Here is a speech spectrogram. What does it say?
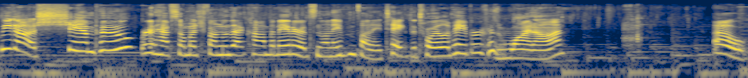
We got shampoo. We're gonna have so much fun with that combinator, it's not even funny. Take the toilet paper, because why not? Oh,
